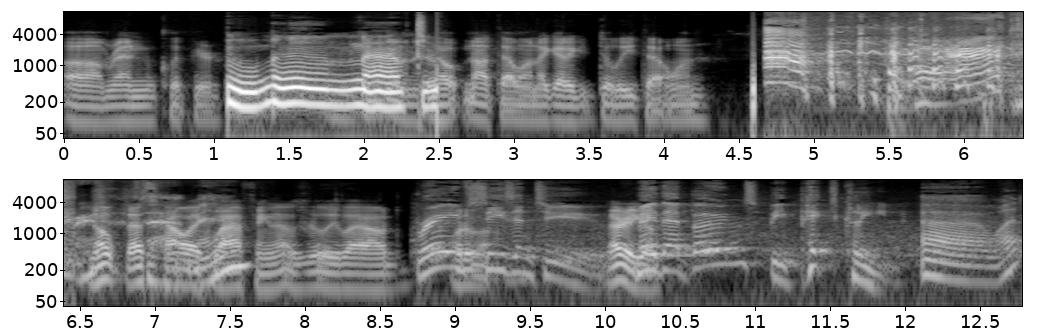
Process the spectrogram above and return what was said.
um, random clip here. No, no, nope, not that one. I got to delete that one. Nope, that's that, Halleck man? laughing. That was really loud. Brave about- season to you. There you May go. their bones be picked clean. Uh, what?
